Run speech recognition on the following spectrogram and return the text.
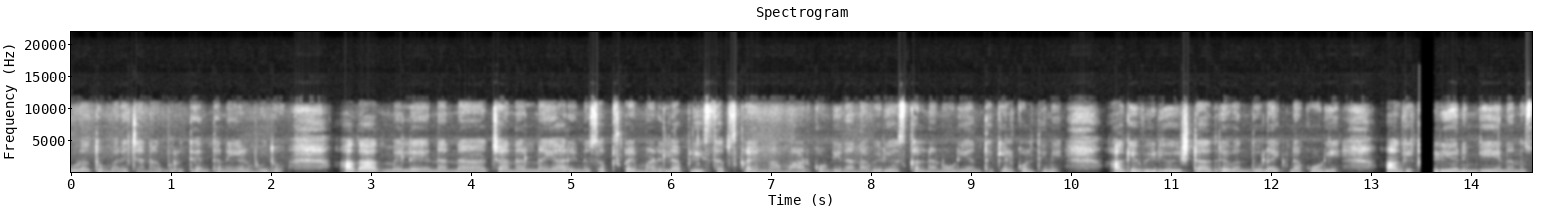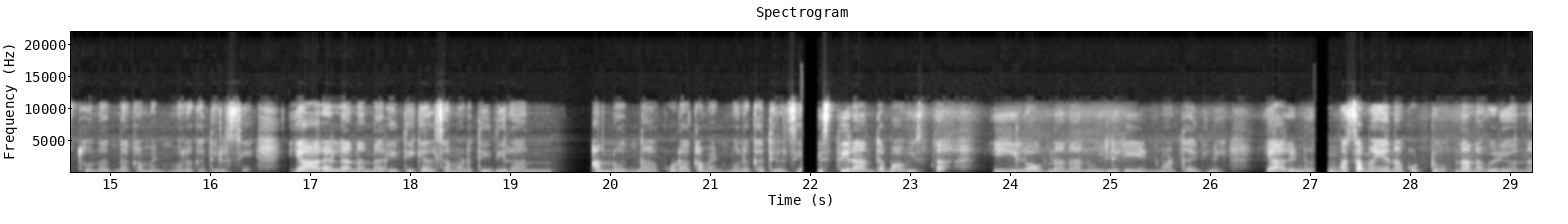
ಕೂಡ ತುಂಬಾ ಚೆನ್ನಾಗಿ ಬರುತ್ತೆ ಅಂತಲೇ ಹೇಳ್ಬೋದು. ಅದಾದಮೇಲೆ ನನ್ನ ಚಾನಲ್ನ ಯಾರಿನ್ನೂ ಸಬ್ಸ್ಕ್ರೈಬ್ ಮಾಡಿಲ್ಲ, ಪ್ಲೀಸ್ ಸಬ್ಸ್ಕ್ರೈಬ್ನ ಮಾಡ್ಕೊಂಡು ನನ್ನ ವೀಡಿಯೋಸ್ಗಳನ್ನ ನೋಡಿ ಅಂತ ಕೇಳ್ಕೊಳ್ತೀನಿ. ಹಾಗೆ ವಿಡಿಯೋ ಇಷ್ಟ ಆದರೆ ಒಂದು ಲೈಕ್ನ ಕೊಡಿ. ಹಾಗೆ ವಿಡಿಯೋ ನಿಮಗೆ ಏನು ಅನ್ನೋದನ್ನ ಕಮೆಂಟ್ ಮೂಲಕ ತಿಳಿಸಿ. ಯಾರೆಲ್ಲ ನನ್ನ ರೀತಿ ಕೆಲಸ ಮಾಡ್ತಿದ್ದೀರಾ ಅನ್ ಅನ್ನೋದನ್ನ ಕೂಡ ಕಮೆಂಟ್ ಮೂಲಕ ತಿಳಿಸಿ. ತಿಳಿಸ್ತೀರಾ ಅಂತ ಭಾವಿಸ್ತಾ ಈ ಲಾಗ್ನ ನಾನು ಇಲ್ಲಿಗೆ ಎಂಡ್ ಮಾಡ್ತಾ ಇದ್ದೀನಿ. ಯಾರಿನ್ನೂ ನಿಮ್ಮ ಸಮಯನ ಕೊಟ್ಟು ನನ್ನ ವಿಡಿಯೋನ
